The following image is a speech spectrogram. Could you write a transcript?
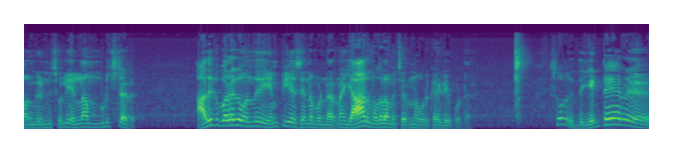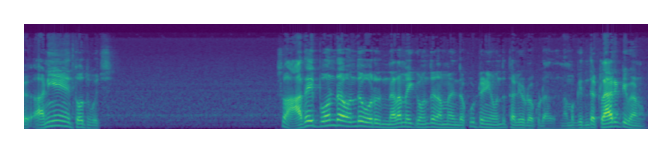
பங்குன்னு சொல்லி எல்லாம் முடிச்சிட்டாரு. அதுக்கு பிறகு வந்து எம்பிஎஸ் என்ன பண்ணாருன்னா யார் முதலமைச்சர்னு ஒரு கேள்வி போட்டார். ஸோ இந்த என்டையர் அணியே தோற்று போச்சு. ஸோ அதை போன்ற வந்து ஒரு நிலைமைக்கு வந்து நம்ம இந்த கூட்டணியை வந்து தள்ளிவிடக்கூடாது. நமக்கு இந்த கிளாரிட்டி வேணும்.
